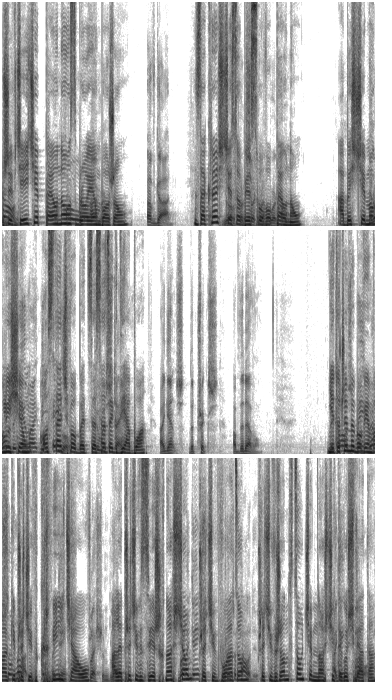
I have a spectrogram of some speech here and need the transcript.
Przywdziejcie pełną zbroję Bożą. Zakreślcie sobie słowo pełną, abyście mogli się ostać wobec zasadzek diabła. Nie toczymy bowiem walki przeciw krwi i ciału, ale przeciw zwierzchnościom, przeciw władzom, przeciw rządcom ciemności tego świata,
